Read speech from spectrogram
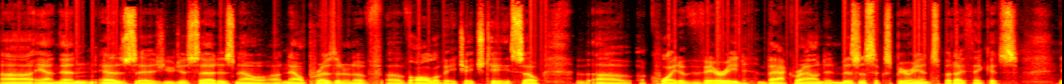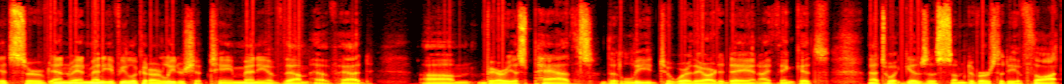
uh, and then, as as you just said, is now uh, now president of, of all of HHT. So, uh, a, quite a varied background and business experience. But I think it's it's served, and and many. If you look at our leadership team, many of them have had um, various paths that lead to where they are today, and I think it's that's what gives us some diversity of thought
